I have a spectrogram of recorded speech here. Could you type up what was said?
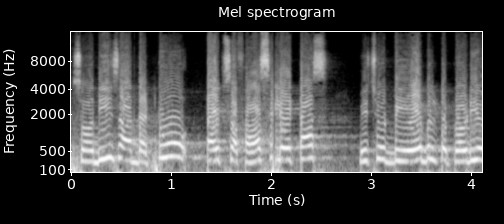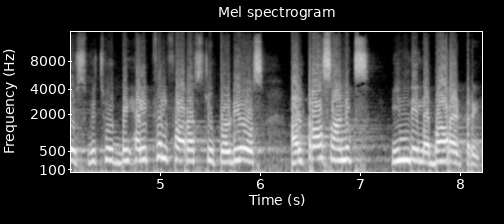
So these are the two types of oscillators which would be able to produce, which would be helpful for us to produce ultrasonics in the laboratory.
